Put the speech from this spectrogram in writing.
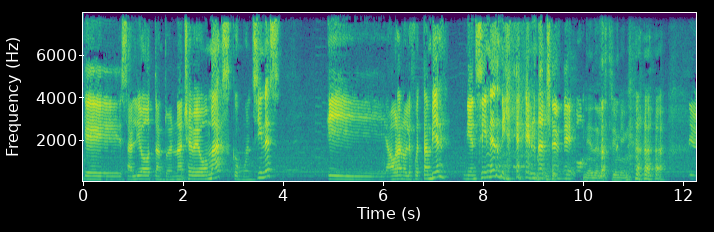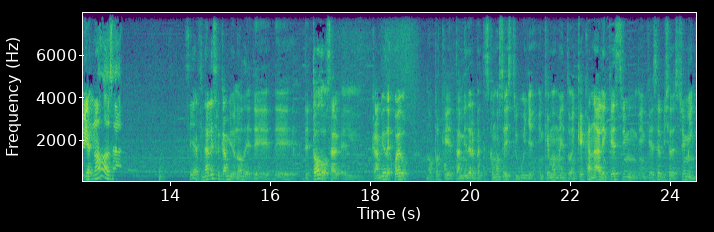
que salió tanto en HBO Max como en cines. Y ahora no le fue tan bien, ni en cines ni en HBO. ni en el streaming. ¿No? O sea, Sí, al final es el cambio, ¿no? De, de, de, todo, o sea, el cambio de juego. ¿no? Porque también de repente es cómo se distribuye, en qué momento, en qué canal, en qué streaming, en qué servicio de streaming,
